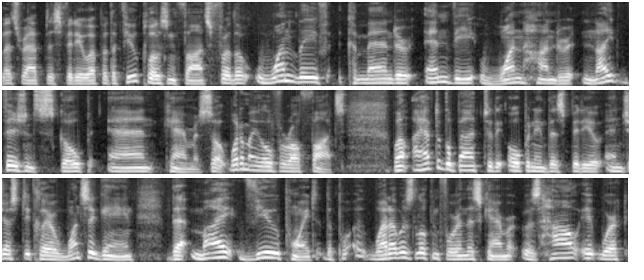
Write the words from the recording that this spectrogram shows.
Let's wrap this video up with a few closing thoughts for the OneLeaf Commander NV100 night vision scope and camera. So what are my overall thoughts? Well, I have to go back to the opening of this video and just declare once again that my viewpoint, the, what I was looking for in this camera was how it worked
